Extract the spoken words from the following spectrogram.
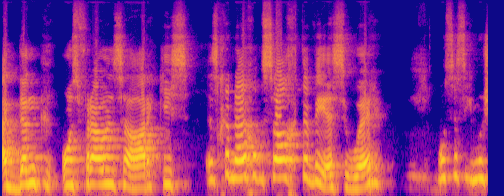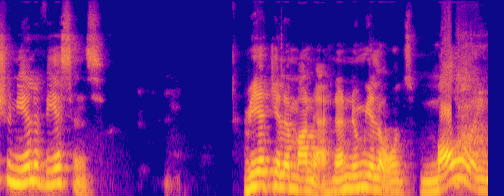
Ek dink ons vrouens se hartjies is geneig om sag te wees, hoor. Ons is emosionele wesens. Weet julle manne, nou noem julle ons mal en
